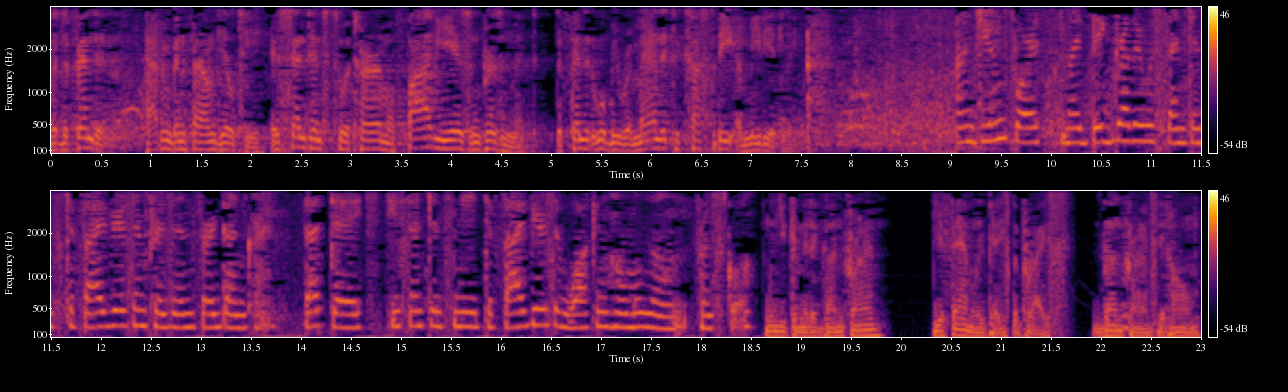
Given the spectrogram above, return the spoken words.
The defendant, having been found guilty, is sentenced to a term of five years imprisonment. Defendant will be remanded to custody immediately. On June 4th, my big brother was sentenced to five years in prison for a gun crime. That day, he sentenced me to five years of walking home alone from school. When you commit a gun crime, your family pays the price. Gun crimes hit home.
